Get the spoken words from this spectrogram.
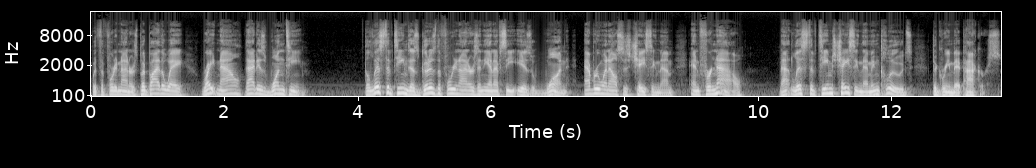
with the 49ers. But by the way, right now, that is one team. The list of teams as good as the 49ers in the NFC is one. Everyone else is chasing them. And for now, that list of teams chasing them includes the Green Bay Packers.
